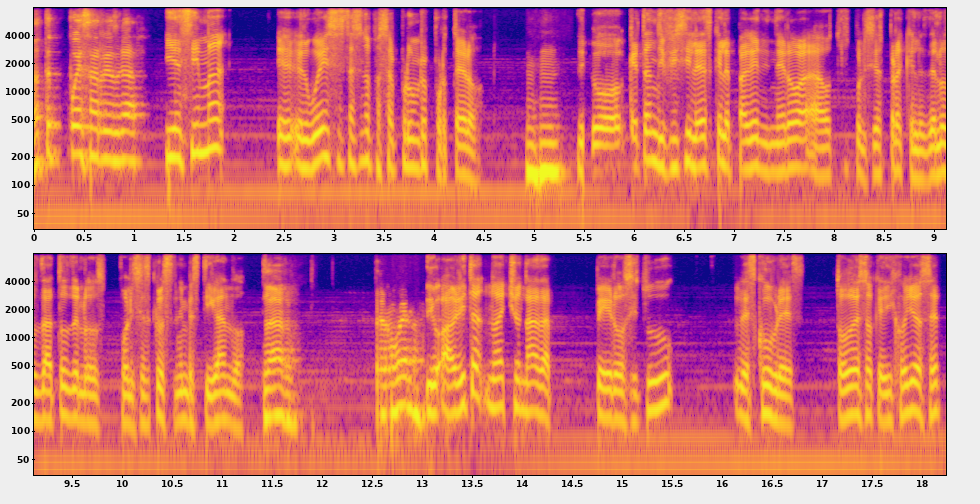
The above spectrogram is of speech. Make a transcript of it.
no te puedes arriesgar. Y encima, el el güey se está haciendo pasar por un reportero. Digo, ¿qué tan difícil es que le pague dinero a otros policías para que les dé los datos de los policías que lo están investigando? Claro. Pero bueno, Digo, ahorita no ha hecho nada, pero si tú descubres todo eso que dijo Joseph,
